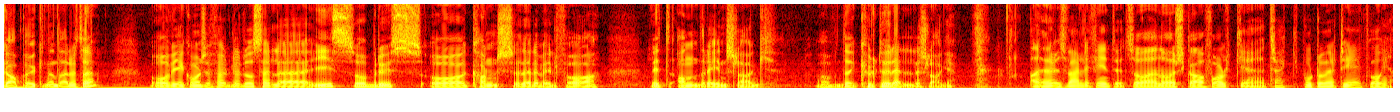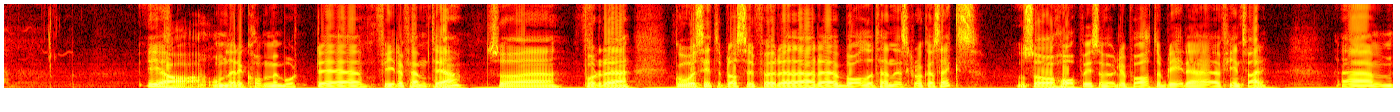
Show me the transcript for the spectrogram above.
gapeukene der ute. Og vi kommer selvfølgelig til å selge is og brus, og kanskje dere vil få litt andre innslag av det kulturelle slaget. Ja, det høres veldig fint ut. Så når skal folk uh, trekke bortover til Geitvågen? Ja, om dere kommer bort eh, fire-fem-tida, så uh, får dere gode sitteplasser før det er bål og tennis klokka seks. Og så håper vi selvfølgelig på at det blir fint vær. Um,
